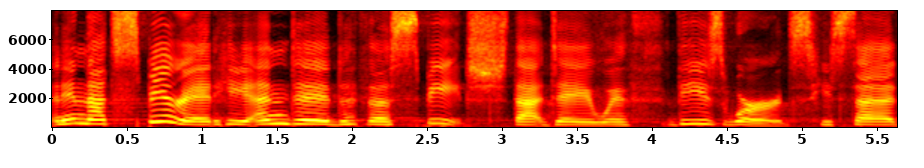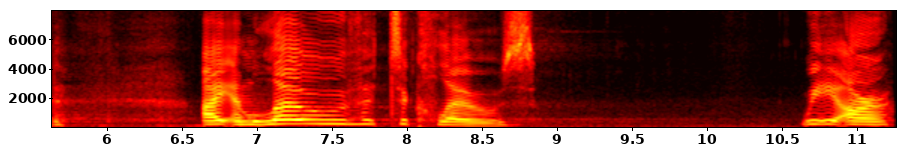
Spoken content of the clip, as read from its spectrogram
And in that spirit, he ended the speech that day with these words. He said, I am loath to close. We are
